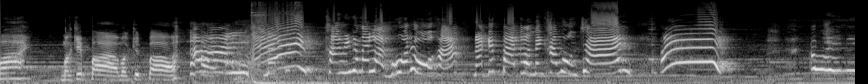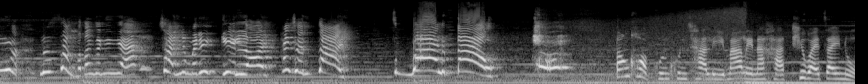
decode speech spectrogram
ว้ายมาเก็ตปลามาเก็ตปลานี่ครั้งนี้ทำไมหล่อนพูดถูกคะนักเก็ตปลาตัวมันเป็นคำของฉันเอ้ยอะไรเนี่ยแล้วสั่งมาตั้งแต่ยังไงฉันยังไม่ได้กินเลย ให้ฉันจ่ายจะบ้าหรือเปล่า ต้องขอบคุณคุณชาลีมากเลยนะคะ ที่ไว้ใจหนู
